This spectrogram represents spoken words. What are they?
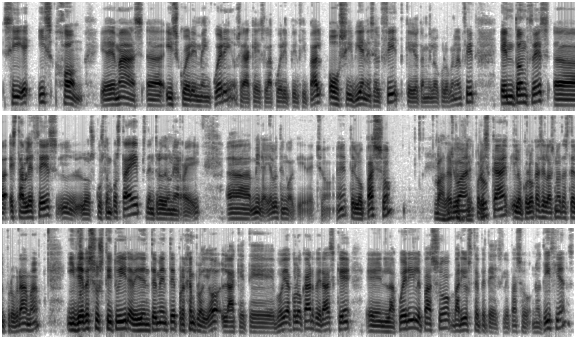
si, is home y además uh, is query main query, o sea, que es la query principal, o si bien es el feed, que yo también lo coloco en el feed, entonces uh, estableces los custom post types dentro de un array. Uh, mira, ya lo tengo aquí, de hecho, ¿eh? te lo paso Vale, Joan, por Skype y lo colocas en las notas del programa y debes sustituir, evidentemente, por ejemplo, yo la que te voy a colocar, verás que en la query le paso varios CPTs, le paso noticias,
